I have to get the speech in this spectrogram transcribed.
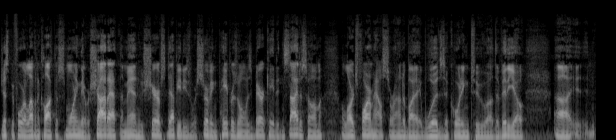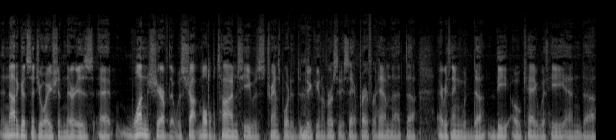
just before 11 o'clock this morning. They were shot at. The man whose sheriff's deputies were serving papers on was barricaded inside his home, a large farmhouse surrounded by woods, according to uh, the video. Uh, not a good situation. There is uh, one sheriff that was shot multiple times. He was transported to Duke University. Say a prayer for him that uh, everything would uh, be okay with he and uh,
